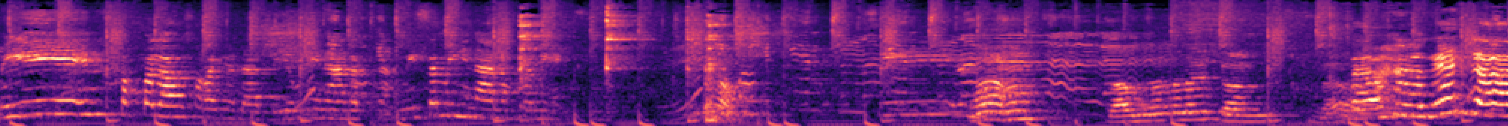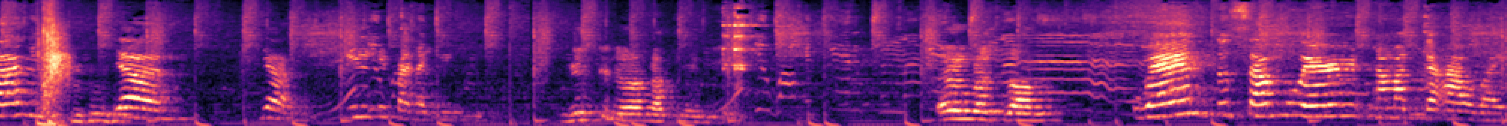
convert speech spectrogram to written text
May in-stock pala ako sa kanya dati. Yung hinanap na. Minsan may hinanap kami. Ano? Si... Ah, hmm. Wrong na naman siya. No. Bawal yan dyan. Yan. Yan. Guilty pala, guilty. Guilty na, not guilty. Ayun, question. Went to somewhere na magkaaway.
